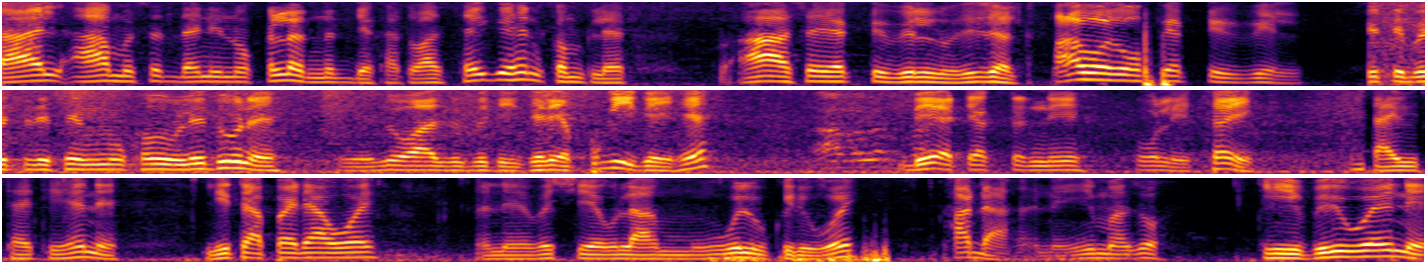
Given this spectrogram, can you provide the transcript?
કાલ આ મસદદાનીનો કલર નથી દેખાતો. આજ થઈ ગયો છે ને કમ્પ્લેટ આ છે એક્ટિવ વ્હીલનું result power of active wheel બેટી બેટરી સિંગનું ખરું લીધું ને, એ જો આજ બધી ઘરે ફૂગી ગઈ છે. બે ટ્રેક્ટરની ટોલી થઈ. તાવી થાયથી છે ને, લીટા પાડ્યા હોય અને વચ્ચે ઓલા આમ ઓલું કર્યું હોય, ખાડા. અને એમાં જો ઘી ભર્યું હોય ને,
